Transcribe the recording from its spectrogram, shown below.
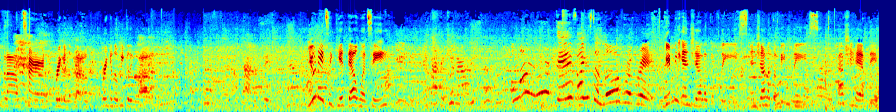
vlog turned regular vlog. Regular weekly vlog. You need to get that one, T. If I can put down this stuff. Oh, I want this. I used to love Rugrat. Give me Angelica, please. Angelica me, please. How she have this?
